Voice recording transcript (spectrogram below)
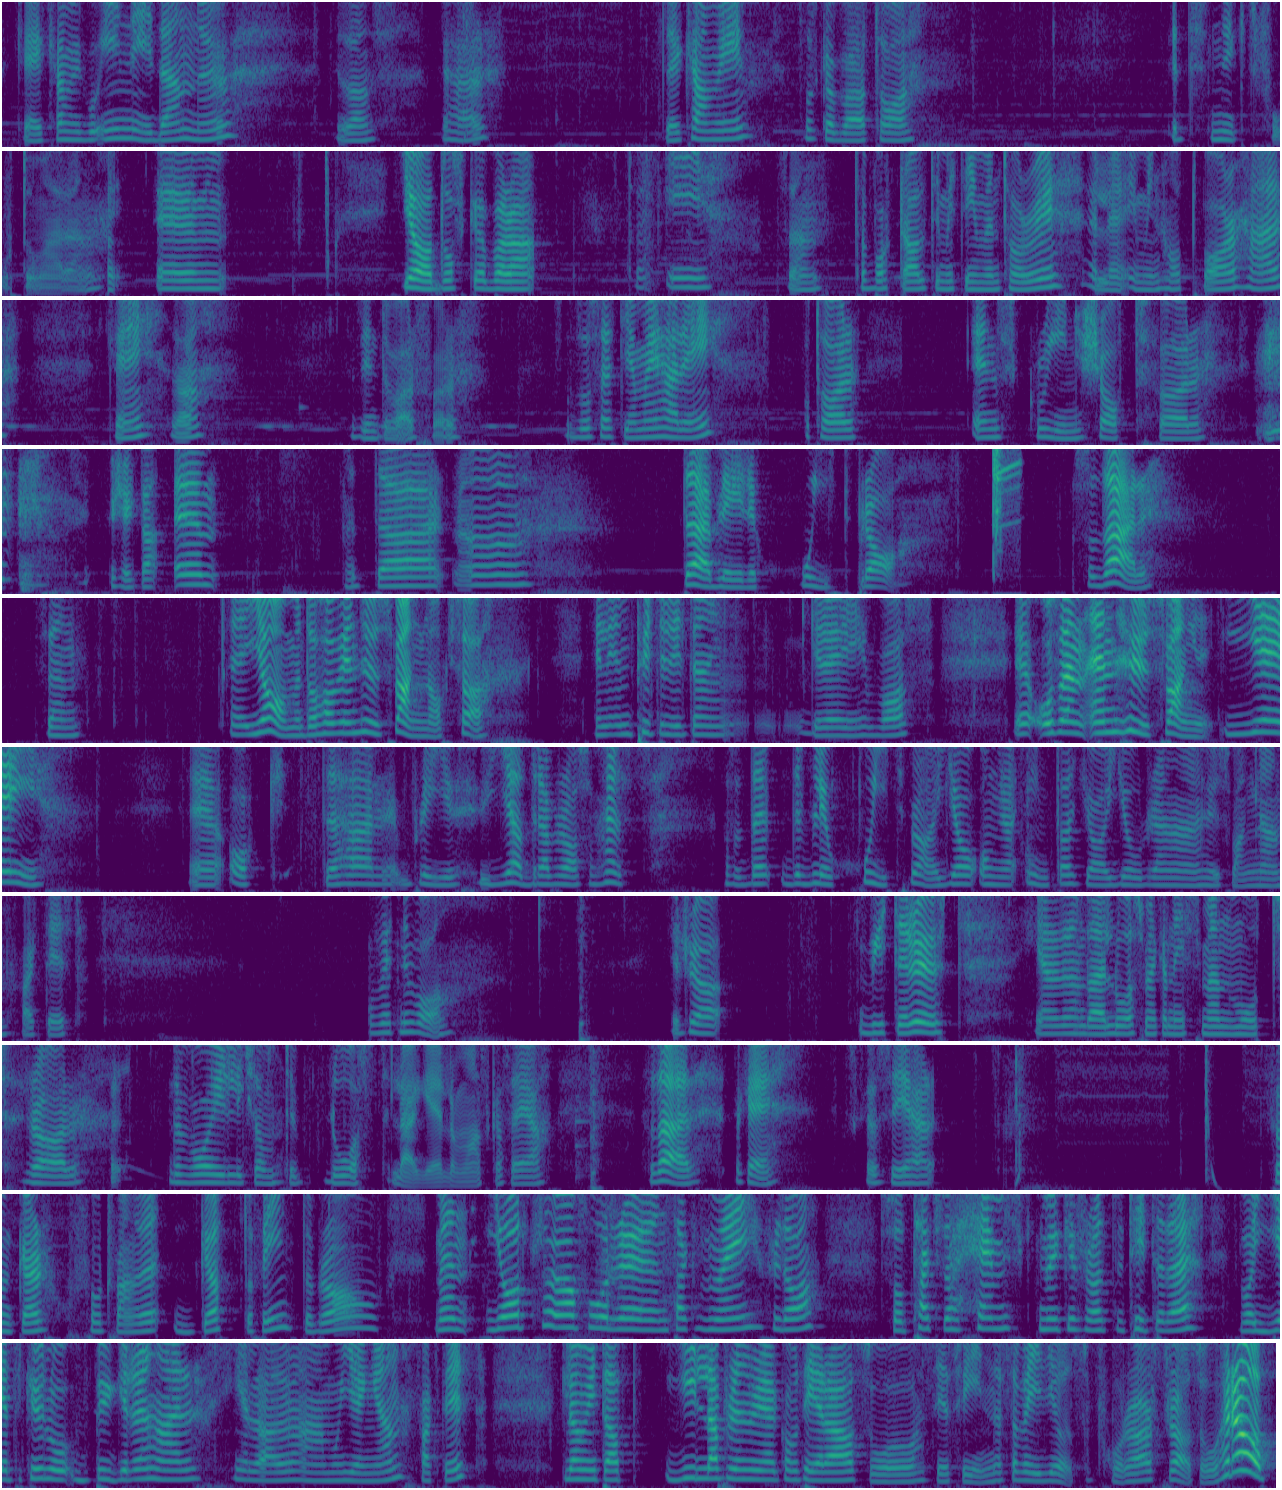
Okej, okay, kan vi gå in i den nu? Medan det här. Det kan vi. Då ska jag bara ta ett snyggt foto med den. Um, ja, då ska jag bara ta i, sen ta bort allt i mitt inventory, eller i min hotbar här. Okej, okay, då. Jag vet inte varför. Så då sätter jag mig här i och tar en screenshot för... Ursäkta. Um, där... Uh, där blir det skitbra. Sådär. Sen... Uh, ja, men då har vi en husvagn också. En, en pytteliten grej, vas. Uh, och sen en husvagn. Yay! Eh, och det här blir ju hur jädra bra som helst. Alltså det, det blev skitbra. Jag ångrar inte att jag gjorde den här husvagnen faktiskt. Och vet ni vad? Jag tror jag byter ut hela den där låsmekanismen mot rör. Det var ju liksom typ låst läge eller vad man ska säga. Sådär, okej. Okay. Ska se här. Funkar fortfarande gött och fint och bra. Men jag tror jag får eh, tacka för mig för idag. Så tack så hemskt mycket för att du tittade. Det var jättekul att bygga den här, hela den här mojängen faktiskt. Glöm inte att gilla, prenumerera, kommentera så ses vi i nästa video så får du ha det bra. Så hejdå!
